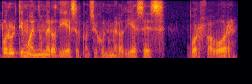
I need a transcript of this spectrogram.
Y por último, el número 10, el consejo número 10 es, por favor,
